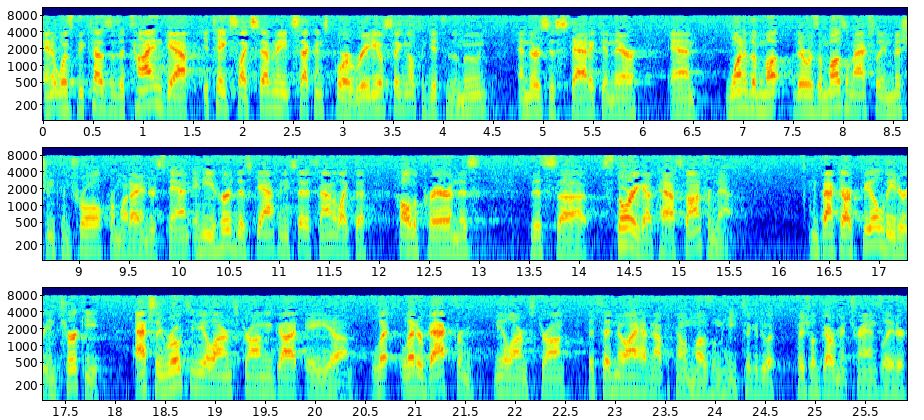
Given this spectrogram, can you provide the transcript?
and it was because of the time gap. It takes like seven, eight seconds for a radio signal to get to the moon, and there's this static in there. And one of the there was a Muslim actually in mission control, from what I understand, and he heard this gap, and he said it sounded like the call to prayer, and this this uh, story got passed on from that. In fact, our field leader in Turkey actually wrote to Neil Armstrong and got a uh, le- letter back from Neil Armstrong that said, "No, I have not become a Muslim." He took it to an official government translator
